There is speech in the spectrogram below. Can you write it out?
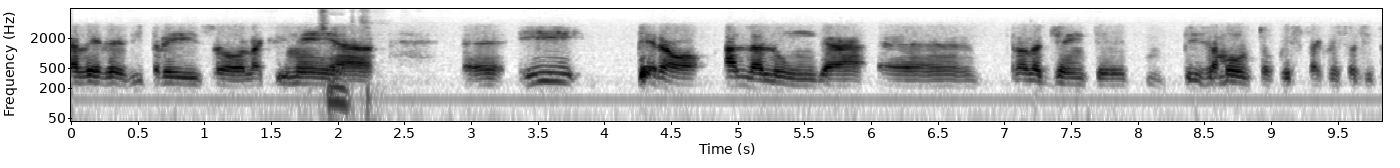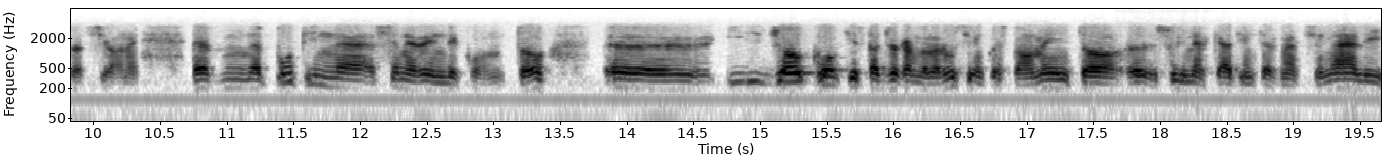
avere ripreso la Crimea certo. eh, e però alla lunga eh, tra la gente pesa molto questa, questa situazione. Eh, Putin se ne rende conto. Eh, il gioco che sta giocando la Russia in questo momento eh, sui mercati internazionali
